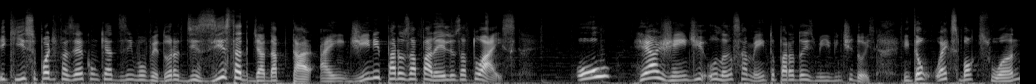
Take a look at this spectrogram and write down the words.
e que isso pode fazer com que a desenvolvedora desista de adaptar a engine para os aparelhos atuais. Ou reagende o lançamento para 2022. Então, o Xbox One,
